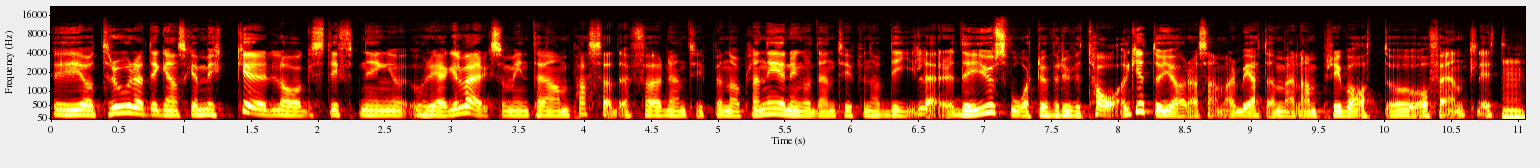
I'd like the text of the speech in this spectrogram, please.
Jag tror att det är ganska mycket lagstiftning och regelverk som inte är anpassade för den typen av planering och den typen av dealer. Det är ju svårt överhuvudtaget att göra samarbeten mellan privat och offentligt. Mm.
